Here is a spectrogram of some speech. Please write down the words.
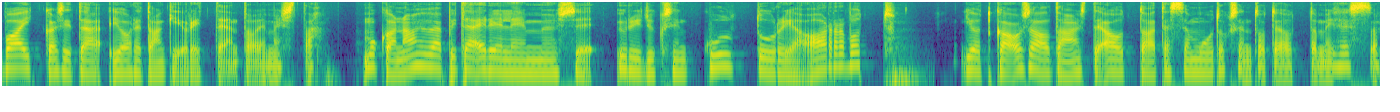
vaikka sitä johdetaankin yrittäjän toimesta. Mukana on hyvä pitää edelleen myös se yrityksen kulttuuri ja arvot, jotka osaltaan sitten auttaa tässä muutoksen toteuttamisessa.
